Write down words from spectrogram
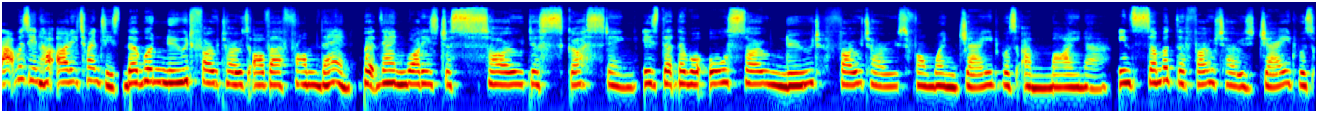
That was in her early 20s. There were nude photos of her from then. But then what is just so disgusting is that there were also nude photos from when Jade was a minor. In some of the photos, Jade was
